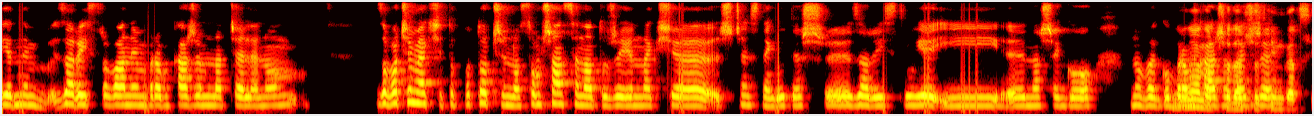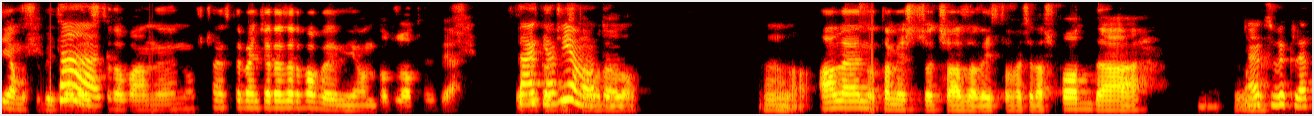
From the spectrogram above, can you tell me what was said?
jednym zarejestrowanym bramkarzem na czele. No, zobaczymy, jak się to potoczy. No, są szanse na to, że jednak się Szczęsnego też y, zarejestruje i y, naszego nowego No, no, bramkarza. przede także wszystkim Garcia musi być Tak. zarejestrowany. No, Szczęsny będzie rezerwowym i on dobrze o tym wie. Tak, ja wiem o tym. No, ale no tam jeszcze trzeba zarejestrować Rashforda. Jak zwykle.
